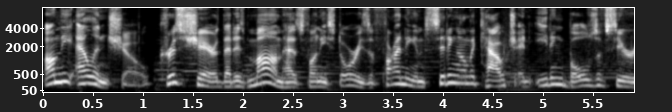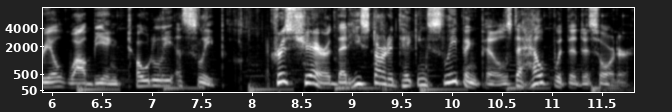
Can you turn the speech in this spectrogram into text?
On The Ellen Show, Chris shared that his mom has funny stories of finding him sitting on the couch and eating bowls of cereal while being totally asleep. Chris shared that he started taking sleeping pills to help with the disorder.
